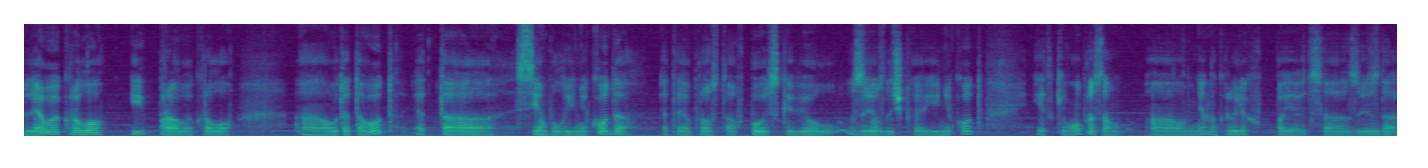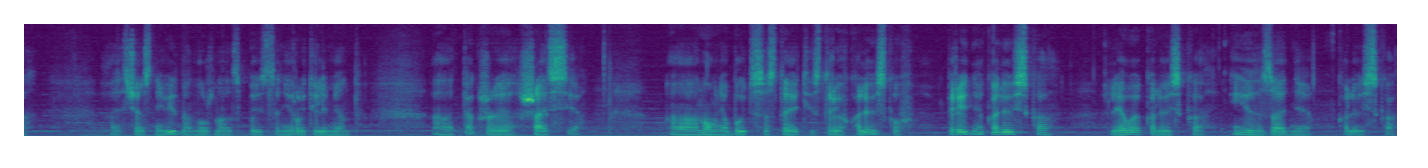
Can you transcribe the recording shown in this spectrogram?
левое крыло и правое крыло. А вот это вот, это символ Unicode. Это я просто в поиске ввел звездочка Unicode. И таким образом а у меня на крыльях появится звезда. А сейчас не видно, нужно спозиционировать элемент. А также шасси. Оно у меня будет состоять из трех колесиков. Переднее колесико, левое колесико и заднее колесико.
